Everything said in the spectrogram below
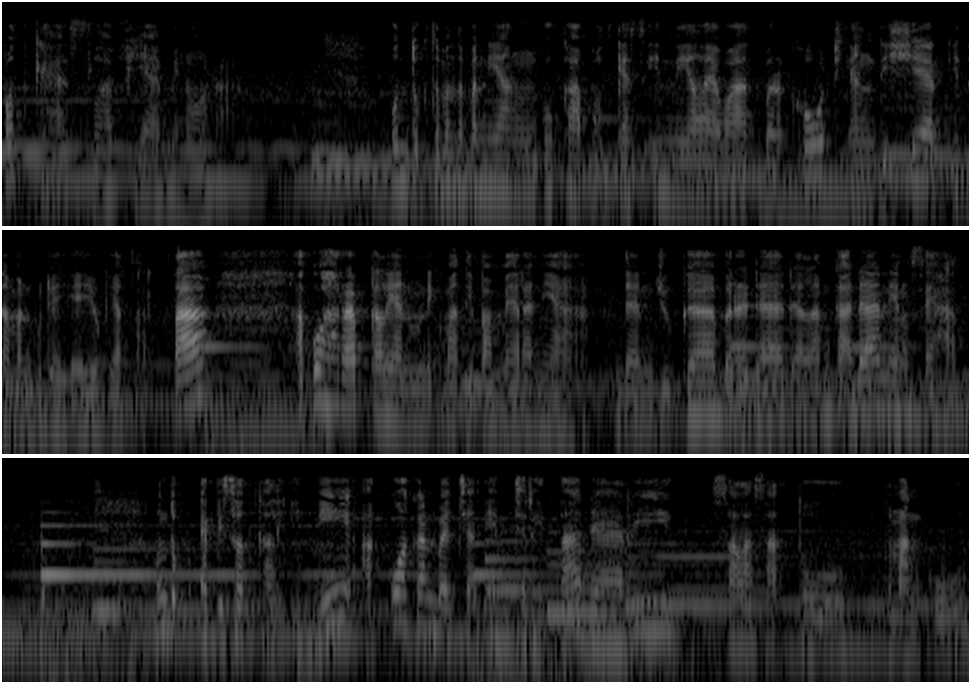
podcast Lavia Minora. Untuk teman-teman yang buka podcast ini lewat barcode yang di-share di Taman Budaya Yogyakarta, aku harap kalian menikmati pamerannya dan juga berada dalam keadaan yang sehat. Untuk episode kali ini, aku akan bacain cerita dari salah satu temanku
